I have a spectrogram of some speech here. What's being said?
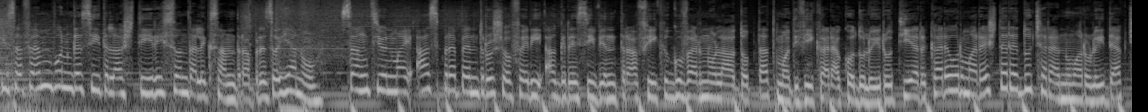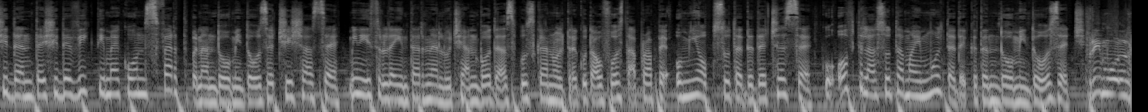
Kiss FM, bun găsit la știri, sunt Alexandra Brezoianu. Sancțiuni mai aspre pentru șoferii agresivi în trafic. Guvernul a adoptat modificarea codului rutier, care urmărește reducerea numărului de accidente și de victime cu un sfert până în 2026. Ministrul de interne Lucian Bode a spus că anul trecut au fost aproape 1800 de decese, cu 8% mai multe decât în 2020. Primul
